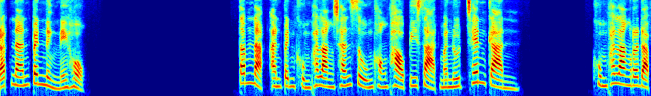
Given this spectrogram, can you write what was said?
รัตนั้นเป็นหนึ่งในหกตำหนักอันเป็นขุมพลังชั้นสูงของเผ่าปีศาจมนุษย์เช่นกัน ขุมพลังระดับ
